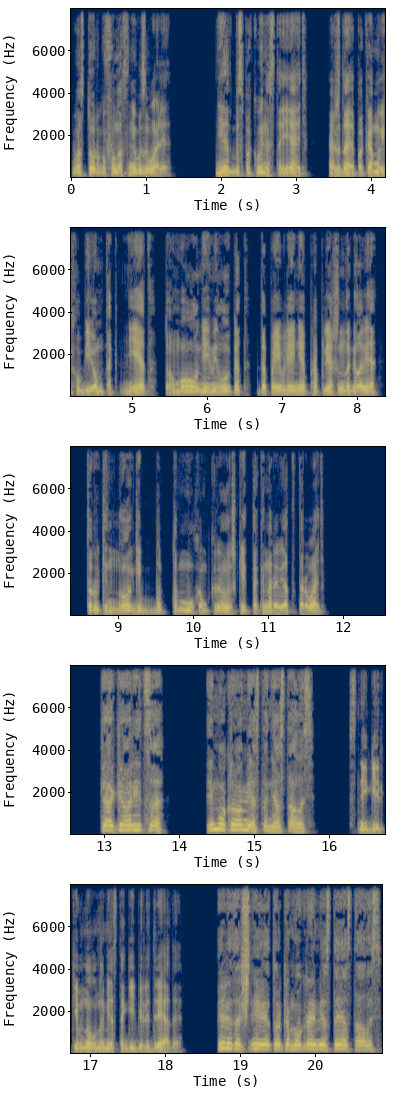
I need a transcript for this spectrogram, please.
восторгов у нас не вызывали. Нет бы спокойно стоять, ожидая, пока мы их убьем, так нет, то молниями лупят до появления проплешин на голове, то руки-ноги, будто мухом крылышки, так и норовят оторвать. «Как говорится, и мокрого места не осталось. Снегирь кивнул на место гибели дряды. Или точнее, только мокрое место и осталось.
